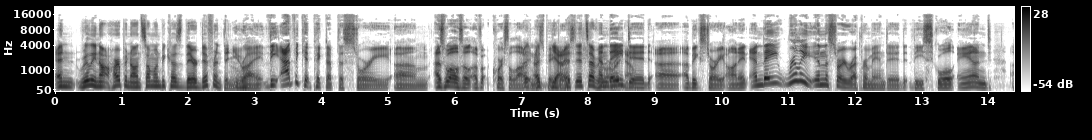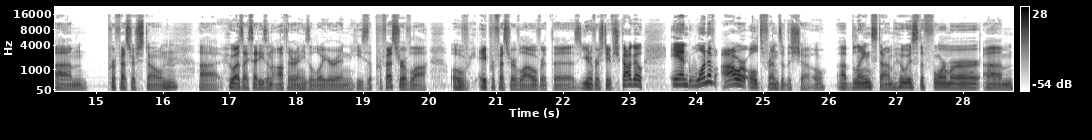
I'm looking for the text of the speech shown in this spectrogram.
and really not harping on someone because they're different than you. Right. The Advocate picked up this story, um, as well as, a, of course, a lot of Uh, uh, newspapers. yeah, it's, it's everywhere. and they right did uh, a big story on it, and they really, in the story, reprimanded the school and um, Professor Stone, Mm-hmm. uh, who, as I said, he's an author and he's a lawyer and he's a professor of law over a professor of law over at the University of Chicago, and one of our old friends of the show, uh, Blaine Stum, who is the former. Um,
